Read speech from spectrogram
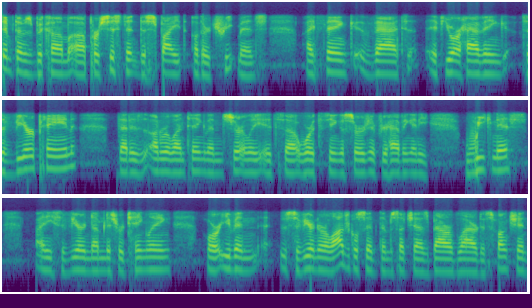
symptoms become uh, persistent despite other treatments. I think that if you are having severe pain, that is unrelenting, then certainly it's uh, worth seeing a surgeon. If you're having any weakness, any severe numbness or tingling, or even severe neurological symptoms such as bowel bladder dysfunction,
